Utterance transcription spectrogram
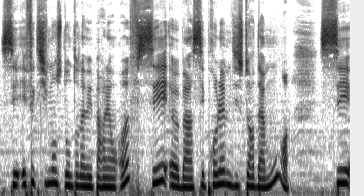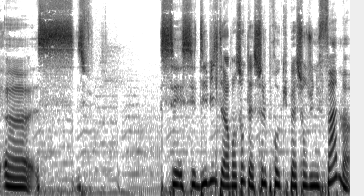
c'est effectivement ce dont on avait parlé en off, c'est euh, ben, ces problèmes d'histoire d'amour. C'est euh, c'est débile. T'as l'impression que la seule préoccupation d'une femme,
